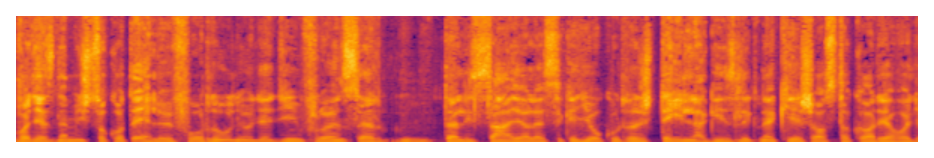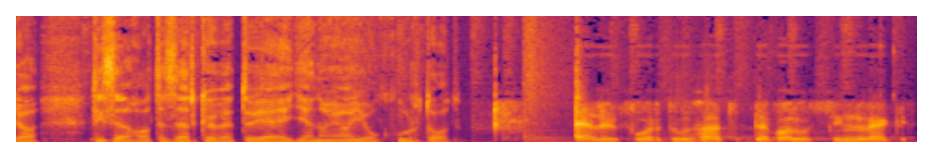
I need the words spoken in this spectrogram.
vagy ez nem is szokott előfordulni, hogy egy influencer teli szája leszik egy joghurtos, és tényleg ízlik neki, és azt akarja, hogy a 16 ezer követője egyen olyan joghurtot? Előfordulhat, de valószínűleg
